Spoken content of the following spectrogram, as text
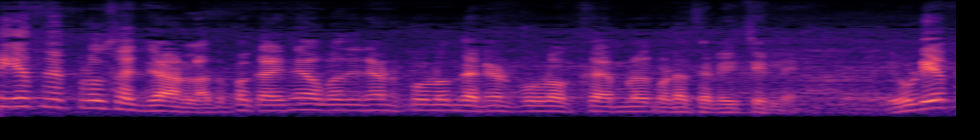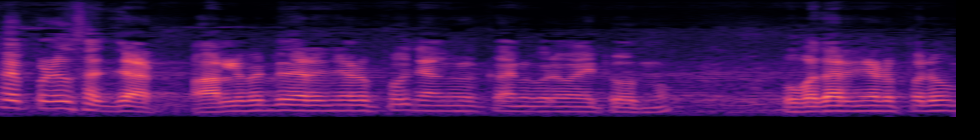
D F എപ്പോഴും സജ്ജാണല്ലോ. അതിപ്പോൾ കഴിഞ്ഞ ഉപതെരഞ്ഞെടുപ്പുകളും തെരഞ്ഞെടുപ്പുകളും ഒക്കെ നമ്മൾ ഇവിടെ തെളിയിച്ചില്ലേ. യു ഡി എഫ് എപ്പോഴും സജ്ജാണ്. പാർലമെന്റ് തെരഞ്ഞെടുപ്പ് ഞങ്ങൾക്ക് അനുകൂലമായിട്ട് വന്നു. ഉപതെരഞ്ഞെടുപ്പിലും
